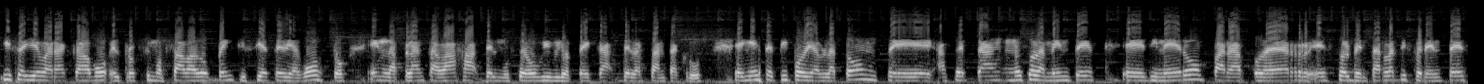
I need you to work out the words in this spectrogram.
y se llevará a cabo el próximo sábado 27 de agosto en la planta baja del Museo Biblioteca de la Santa Cruz. En este tipo de hablatón se aceptan no solamente eh, dinero para poder eh, solventar las diferentes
